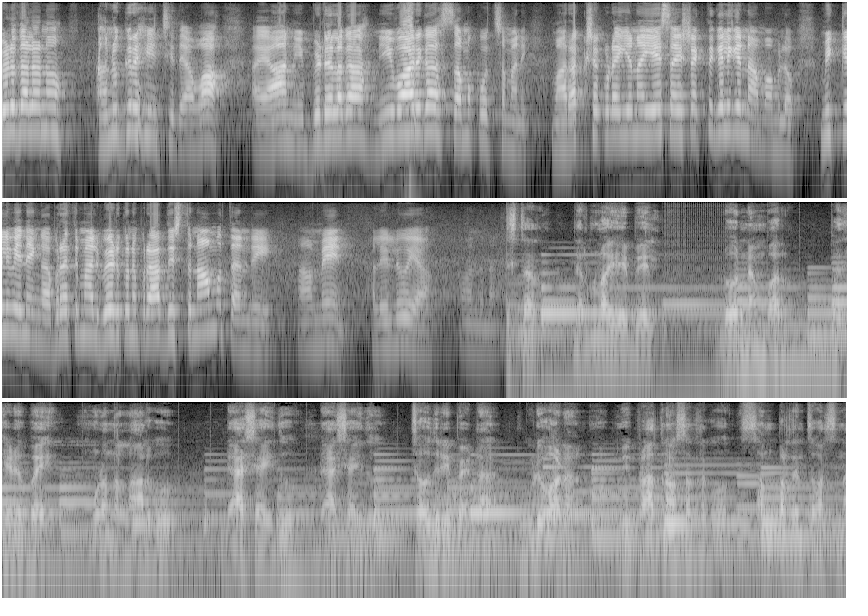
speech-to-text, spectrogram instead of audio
విడుదలను అనుగ్రహించిదేవా అయా నీ బిడలుగా నీ వారిగా సమకూర్చమని మా రక్షకుడయ్యన ఏసై శక్తి కలిగిన నామంలో మిక్కిలి వినంగా బ్రతిమాలు వేడుకుని ప్రార్థిస్తున్నాము తండ్రి. ఆమెన్. హల్లెలూయా. వందనాలు. సిస్టర్ నిర్మలా ఏ బేల్ డోర్ నెంబర్ పదిహేడు బై మూడు వందల నాలుగు డాష్ ఐదు డాష్ ఐదు చౌదరిపేట గుడివాడ. మీ ప్రార్థనా వసతులకు సంప్రదించవలసిన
